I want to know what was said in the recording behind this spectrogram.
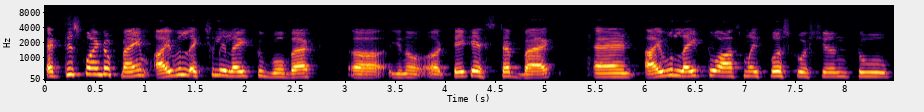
at this point of time i will actually like to go back uh, you know uh, take a step back and i would like to ask my first question to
